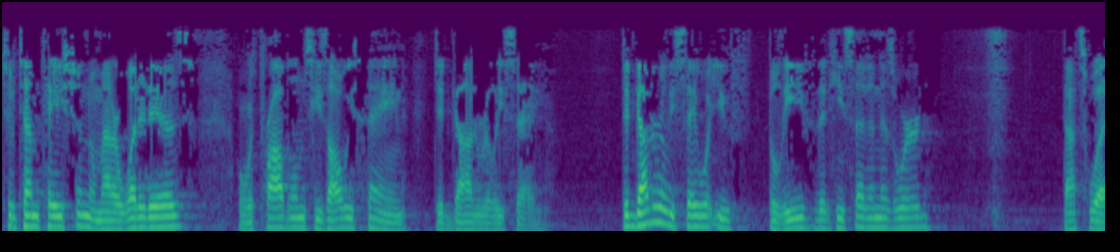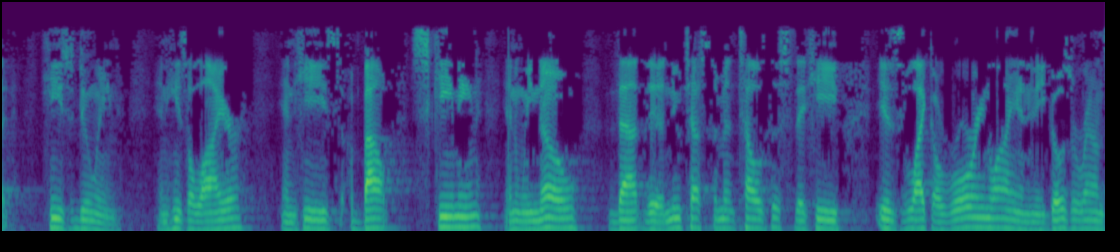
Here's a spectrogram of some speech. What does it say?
to temptation, no matter what it is, or with problems, he's always saying, Did God really say? Did God really say what you believe that he said in his word? That's what he's doing. And he's a liar, and he's about scheming. And we know that the New Testament tells us that he is like a roaring lion, and he goes around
